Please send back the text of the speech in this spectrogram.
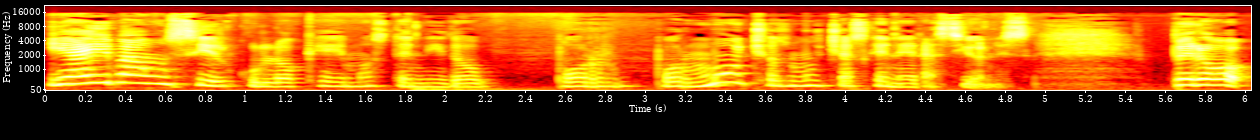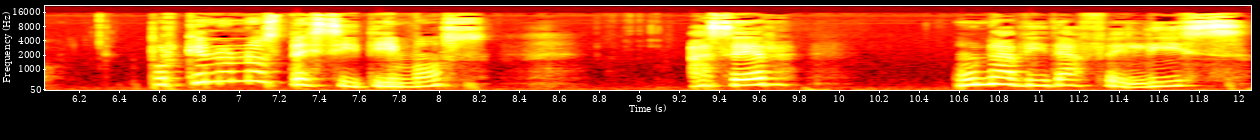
y ahí va un círculo que hemos tenido por, por muchas, muchas generaciones. Pero, ¿por qué no nos decidimos hacer una vida feliz,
